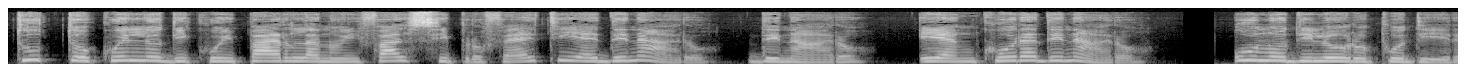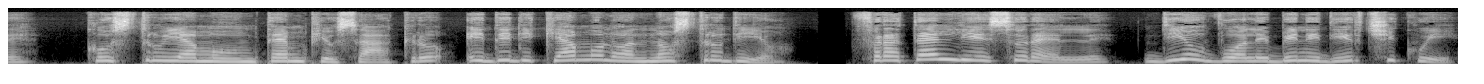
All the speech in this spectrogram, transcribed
Tutto quello di cui parlano i falsi profeti è denaro, denaro, e ancora denaro. Uno di loro può dire, costruiamo un tempio sacro e dedichiamolo al nostro Dio. Fratelli e sorelle, Dio vuole benedirci qui.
